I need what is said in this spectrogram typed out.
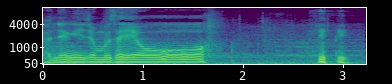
안녕히 주무세요.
